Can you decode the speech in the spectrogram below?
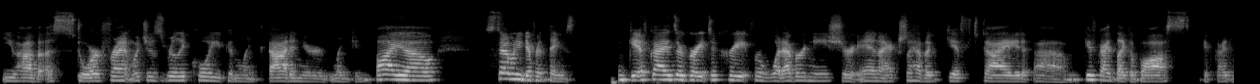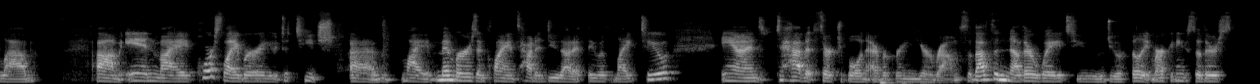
you have a storefront, which is really cool. You can link that in your link in bio. So many different things. Gift guides are great to create for whatever niche you're in. I actually have a gift guide, um, gift guide like a boss, gift guide lab um, in my course library to teach um, my members and clients how to do that if they would like to, and to have it searchable and evergreen year round. So that's another way to do affiliate marketing. So there's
